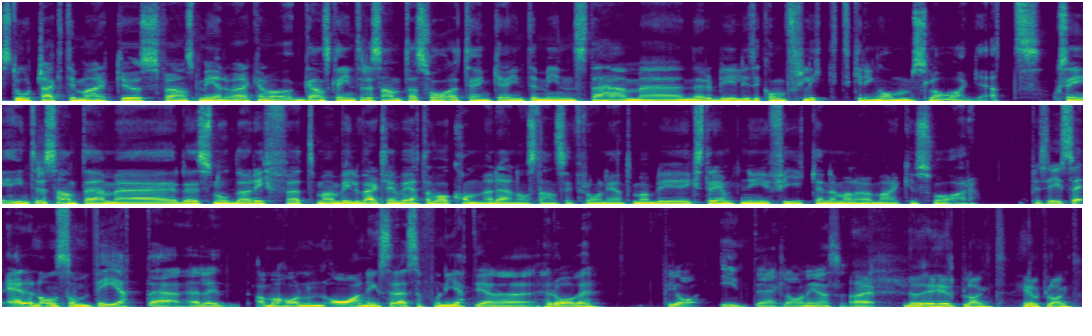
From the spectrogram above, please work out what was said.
Stort tack till Marcus för hans medverkan. Det var ganska intressanta svar, tänker jag. Inte minst det här med när det blir lite konflikt kring omslaget. Också intressant det här med det snodda riffet. Man vill verkligen veta var kommer det någonstans ifrån egentligen. Man blir extremt nyfiken när man hör Marcus svar. Precis, så är det någon som vet det här eller om man har någon aning sådär så får ni jättegärna höra av er. För jag har inte en jäkla aning alltså. Nej, det är helt blankt. Helt blankt.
